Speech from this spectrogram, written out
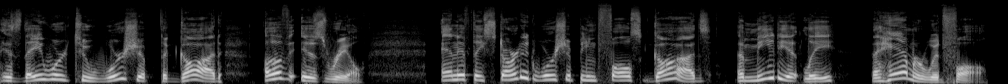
is they were to worship the God of Israel. And if they started worshiping false gods, immediately the hammer would fall.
